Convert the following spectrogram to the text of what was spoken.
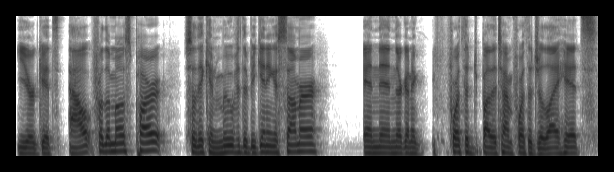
year gets out for the most part, so they can move at the beginning of summer, and then they're going to fourth of, by the time Fourth of July hits.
